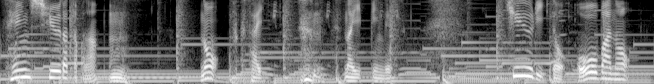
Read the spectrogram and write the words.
先週だったかな？うん。の副菜。の一品です。きゅうりと大葉の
